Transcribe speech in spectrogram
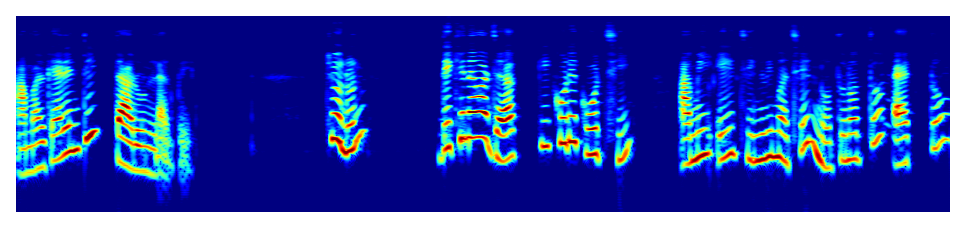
আমার গ্যারেন্টি দারুণ লাগবে। চলুন, দেখে নেওয়া যাক কি করে করছি। আমি এই চিংড়ি মাছের নতুনত্ব একদম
